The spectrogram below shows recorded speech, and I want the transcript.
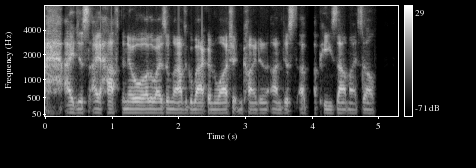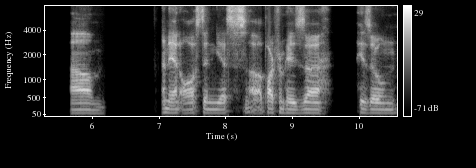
I just I have to know. Otherwise, I'm gonna have to go back and watch it and count it and just appease that myself. Um, and then Austin, yes, uh, apart from his uh, his own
